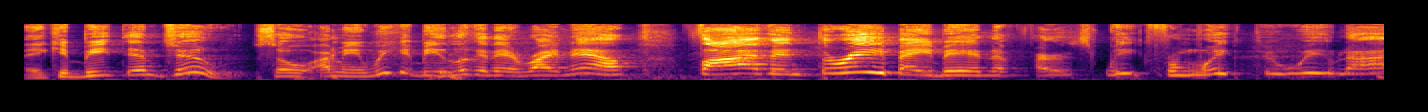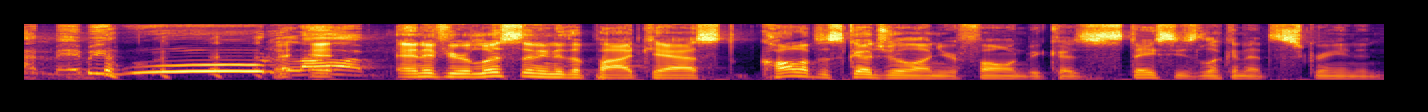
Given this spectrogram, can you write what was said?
they could beat them too. So I mean, we could be looking at right now five and three, baby, in the first week from week to week nine, baby. Woo, And, and if you're listening to the podcast, call up the schedule on your phone because Stacey's looking at the screen and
